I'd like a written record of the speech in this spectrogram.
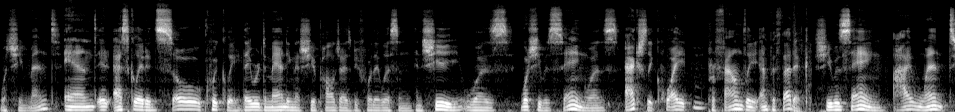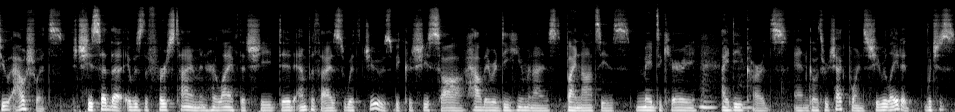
what she meant. And it escalated so quickly. They were demanding that she apologize before they listened. And she was what she was saying was actually quite mm. profoundly empathetic. She was saying, I went to Auschwitz. She said that it was the first time in her life that she did empathize with Jews because she saw how they were dehumanized by Nazis, made to carry mm. ID mm. cards and go through checkpoints. She related which is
